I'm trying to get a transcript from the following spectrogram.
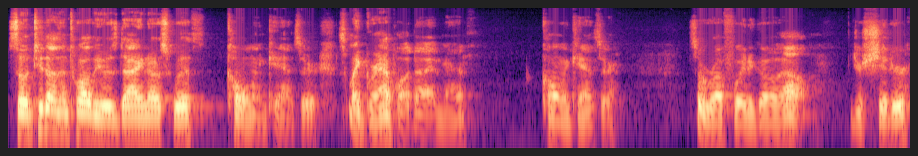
So in 2012, he was diagnosed with colon cancer. So my grandpa died, man. Colon cancer. It's a rough way to go out. You're shitter.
